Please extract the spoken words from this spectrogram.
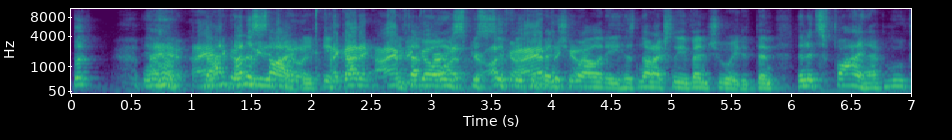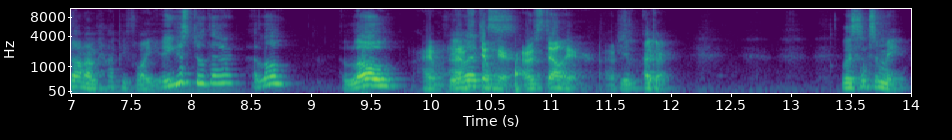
But you know, I have to that, go that the aside, if, if I that, I have if to that go, very Oscar. Specific I have to go. eventuality has not actually eventuated, then then it's fine. I've moved on. I'm happy for you. Are you still there? Hello, hello. I'm, I'm still here. I'm still here. I'm You- Okay. Listen to me.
